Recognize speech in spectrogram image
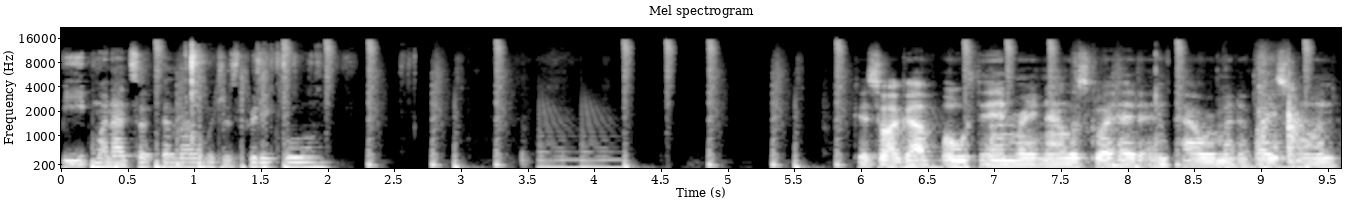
beat when I took them out, which is pretty cool. Okay, so I got both in right now. Let's go ahead and power my device on.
